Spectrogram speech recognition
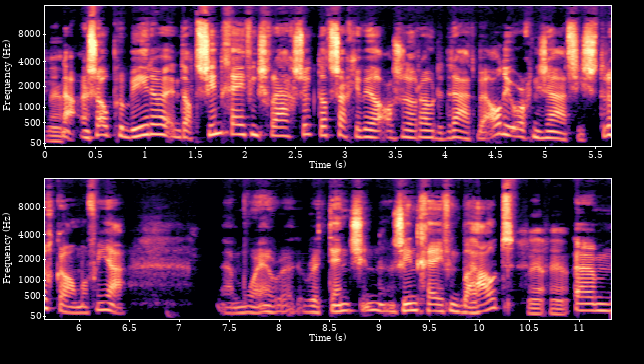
ja. Nou, en zo proberen we, en dat zingevingsvraagstuk, dat zag je wel als een rode draad bij al die organisaties terugkomen van ja, eh, mooi retention, zingeving, behoud. ja, ja. Ehm,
